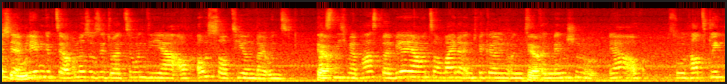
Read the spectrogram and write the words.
Ich finde, im Leben gibt es ja auch immer so Situationen, die ja auch aussortieren bei uns, was ja. nicht mehr passt, weil wir ja uns auch weiterentwickeln und ja. dann Menschen ja auch so hart klingt,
